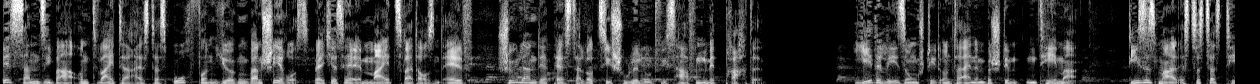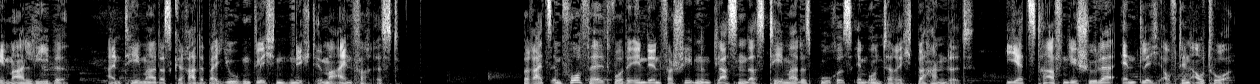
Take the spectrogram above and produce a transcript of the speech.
Bis Sansibar und weiter heißt das Buch von Jürgen Bancherus, welches er im Mai 2011 Schülern der Pestalozzi-Schule Ludwigshafen mitbrachte. Jede Lesung steht unter einem bestimmten Thema. Dieses Mal ist es das Thema Liebe. Ein Thema, das gerade bei Jugendlichen nicht immer einfach ist. Bereits im Vorfeld wurde in den verschiedenen Klassen das Thema des Buches im Unterricht behandelt. Jetzt trafen die Schüler endlich auf den Autor.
